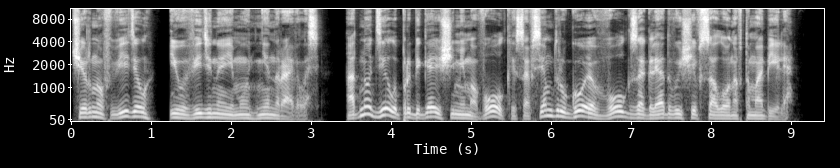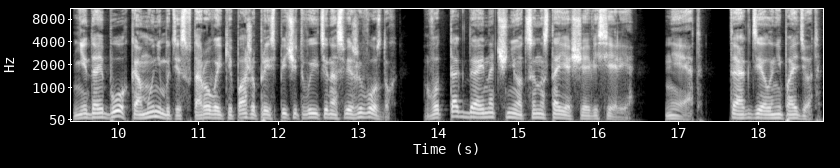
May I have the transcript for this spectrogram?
Чернов видел, и увиденное ему не нравилось. Одно дело пробегающий мимо волк, и совсем другое – волк, заглядывающий в салон автомобиля. Не дай бог, кому-нибудь из второго экипажа приспичит выйти на свежий воздух. Вот тогда и начнется настоящее веселье. Нет, так дело не пойдет.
